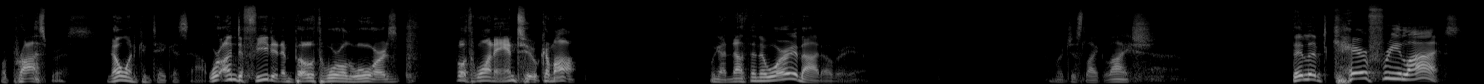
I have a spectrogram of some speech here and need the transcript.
We're prosperous. No one can take us out. We're undefeated in both world wars, both one and two. Come on. We got nothing to worry about over here. We're just like Laish. They lived carefree lives.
